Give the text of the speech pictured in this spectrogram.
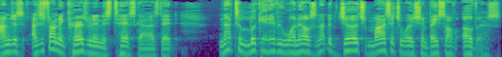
I'm just, I just found encouragement in this text, guys, that not to look at everyone else, not to judge my situation based off others,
